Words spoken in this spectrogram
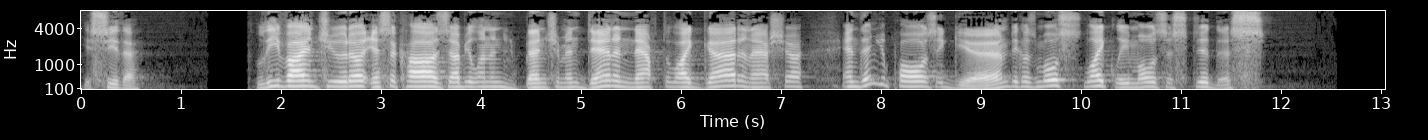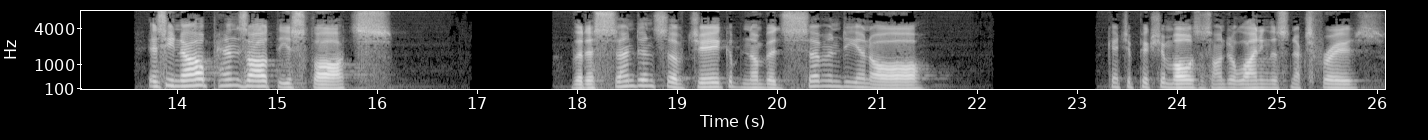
You see that? Levi and Judah, Issachar, Zebulun and Benjamin, Dan and Naphtali, Gad and Asher. And then you pause again, because most likely Moses did this. As he now pens out these thoughts, the descendants of Jacob numbered 70 in all. Can't you picture Moses underlining this next phrase?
